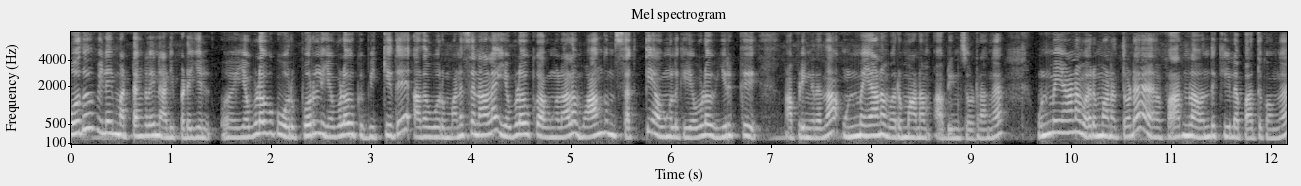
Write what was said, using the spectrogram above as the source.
பொது விலை மட்டங்களின் அடிப்படையில் எவ்வளவுக்கு ஒரு பொருள் எவ்வளவுக்கு விற்கிது அதை ஒரு மனுஷனால எவ்வளவுக்கு அவங்களால வாங்கும் சக்தி அவங்களுக்கு எவ்வளவு இருக்கு அப்படிங்கிறது தான் உண்மையான வருமானம் அப்படின்னு சொல்றாங்க. உண்மையான வருமானத்தோட ஃபார்முலா வந்து கீழே பார்த்துக்கோங்க.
